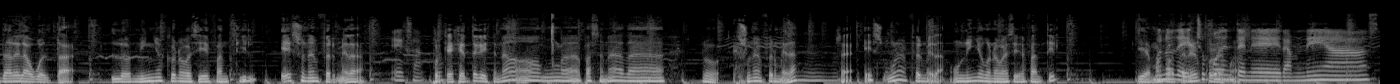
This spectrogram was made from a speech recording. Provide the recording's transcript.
darle la vuelta. Los niños con obesidad infantil es una enfermedad. Exacto. Porque hay gente que dice, no, no pasa nada. No, es una enfermedad. Mm. O sea, es una enfermedad. Un niño con obesidad infantil. Y además Bueno, va a de tener hecho problemas. pueden tener apneas,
